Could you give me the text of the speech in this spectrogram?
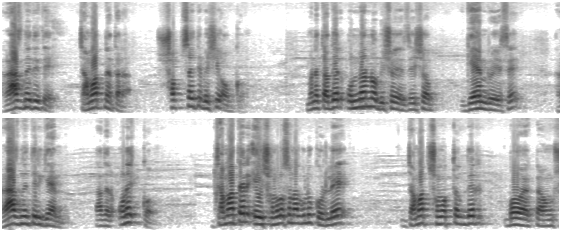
রাজনীতিতে জামাত নেতারা সবচাইতে বেশি অজ্ঞ। মানে তাদের অন্যান্য বিষয়ে যেসব জ্ঞান রয়েছে, রাজনীতির জ্ঞান তাদের অনেক কম। জামাতের এই সমালোচনাগুলো করলে জামাত সমর্থকদের বড় একটা অংশ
